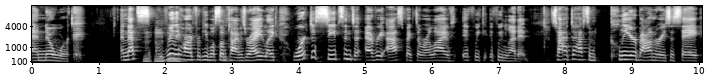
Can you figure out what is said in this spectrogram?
and no work. And that's mm-hmm. really hard for people sometimes, right? Like work just seeps into every aspect of our lives if we if we let it. So I had to have some clear boundaries to say,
